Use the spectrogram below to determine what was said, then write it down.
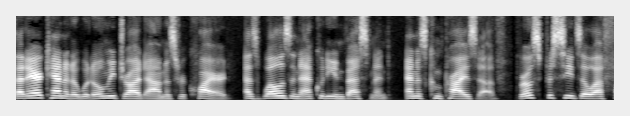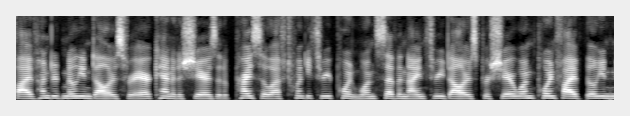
that Air Canada would only draw down as required, as well as an equity investment, and is comprised of gross proceeds of $500 million for Air Canada shares at a price of $23.1793 per share, $1.5 billion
